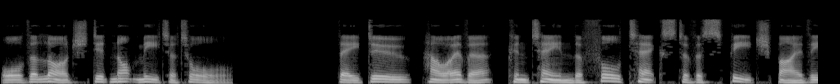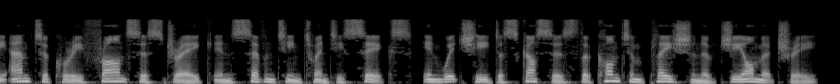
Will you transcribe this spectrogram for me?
or the lodge did not meet at all. They do, however, contain the full text of a speech by the antiquary Francis Drake in 1726, in which he discusses the contemplation of geometry,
